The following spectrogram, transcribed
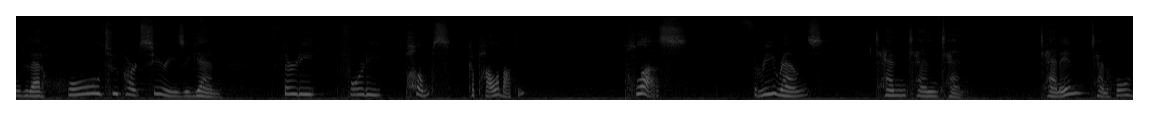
We'll do that whole two part series again 30, 40 pumps, Kapalabhati, plus three rounds, 10, 10, 10. 10 in, 10 hold,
